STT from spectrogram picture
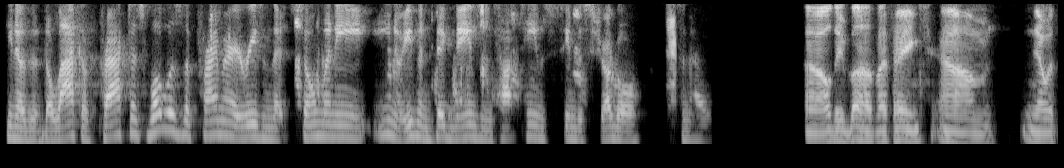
you know, the the lack of practice? What was the primary reason that so many, you know, even big names and top teams seem to struggle tonight? Uh, all the above, I think. Um, you know, with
